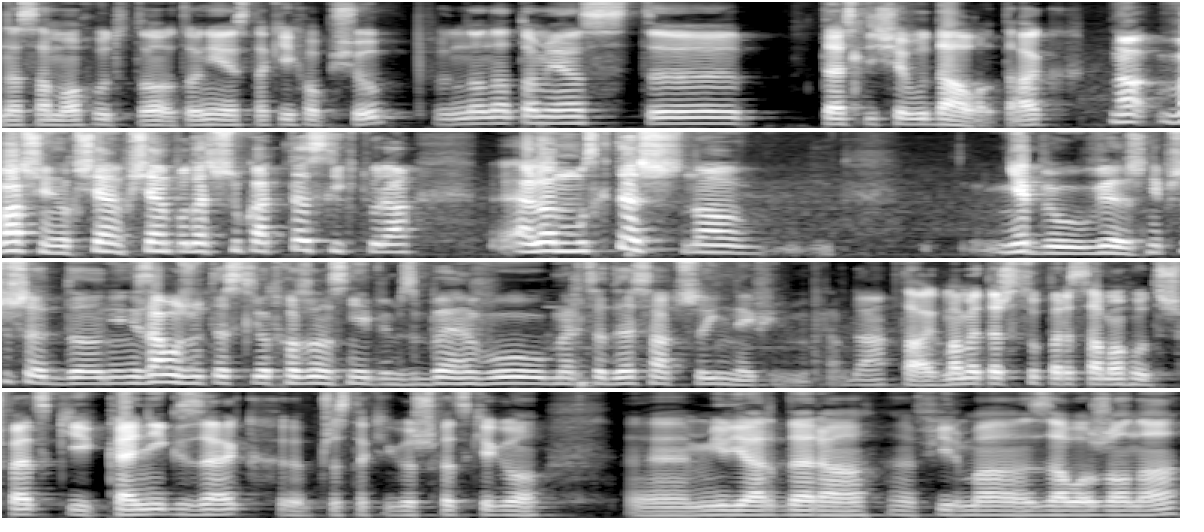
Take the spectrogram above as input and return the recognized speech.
na samochód, to, to nie jest takich obsiób. No natomiast y, Tesli się udało, tak? No właśnie, no chciałem, chciałem podać przykład Tesli, która Elon Musk też, no nie był, wiesz, nie przyszedł do, nie, nie założył Tesli odchodząc, nie wiem, z BMW, Mercedesa czy innej firmy, prawda? Tak, mamy też super samochód szwedzki Koenigsegg, przez takiego szwedzkiego miliardera e, firma założona.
